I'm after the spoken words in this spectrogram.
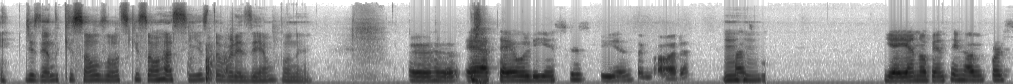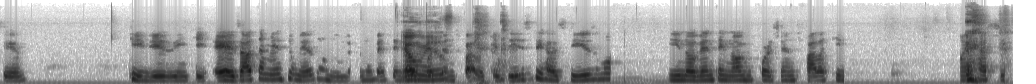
dizendo que são os outros que são racistas, por exemplo, né? Uhum. É, até eu li esses dias agora. faz- Uhum. E aí é 99% que dizem que é exatamente o mesmo número. 99% É o mesmo. fala que existe racismo e 99% fala que não é racismo.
